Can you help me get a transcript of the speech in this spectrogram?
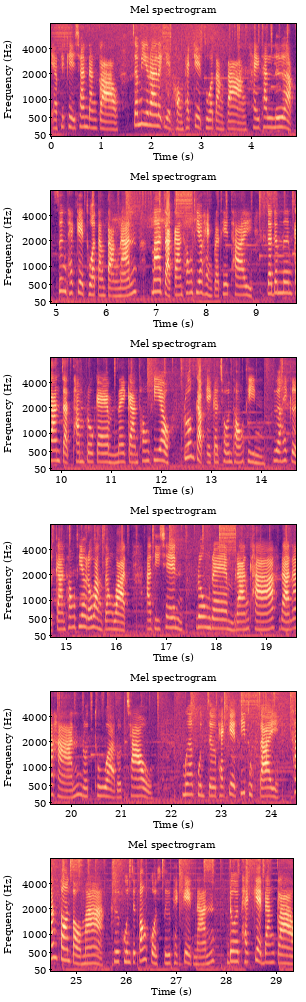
แอปพลิเคชันดังกล่าว จะมีรายละเอียดของแพ็กเกจทัวร์ต่างๆ ให้ท่านเลือก ซึ่งแพ็กเกจทัวร์ต่างๆ นั้น มาจากการท่องเที่ยวแห่งประเทศไทย จะดำเนินการจัดทำโปรแกรมในการท่องเที่ยว ร่วมกับเอกชนท้องถิ่น เพื่อให้เกิดการท่องเที่ยวระหว่างจังหวัด อาทิเช่น โรงแรม ร้านค้า ร้านอาหาร รถทัวร์ รถเช่า เมื่อคุณเจอแพ็กเกจที่ถูกใจ ขั้นตอนต่อมา คือคุณจะต้องกดซื้อแพ็กเกจนั้น โดยแพ็กเกจดังกล่าว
